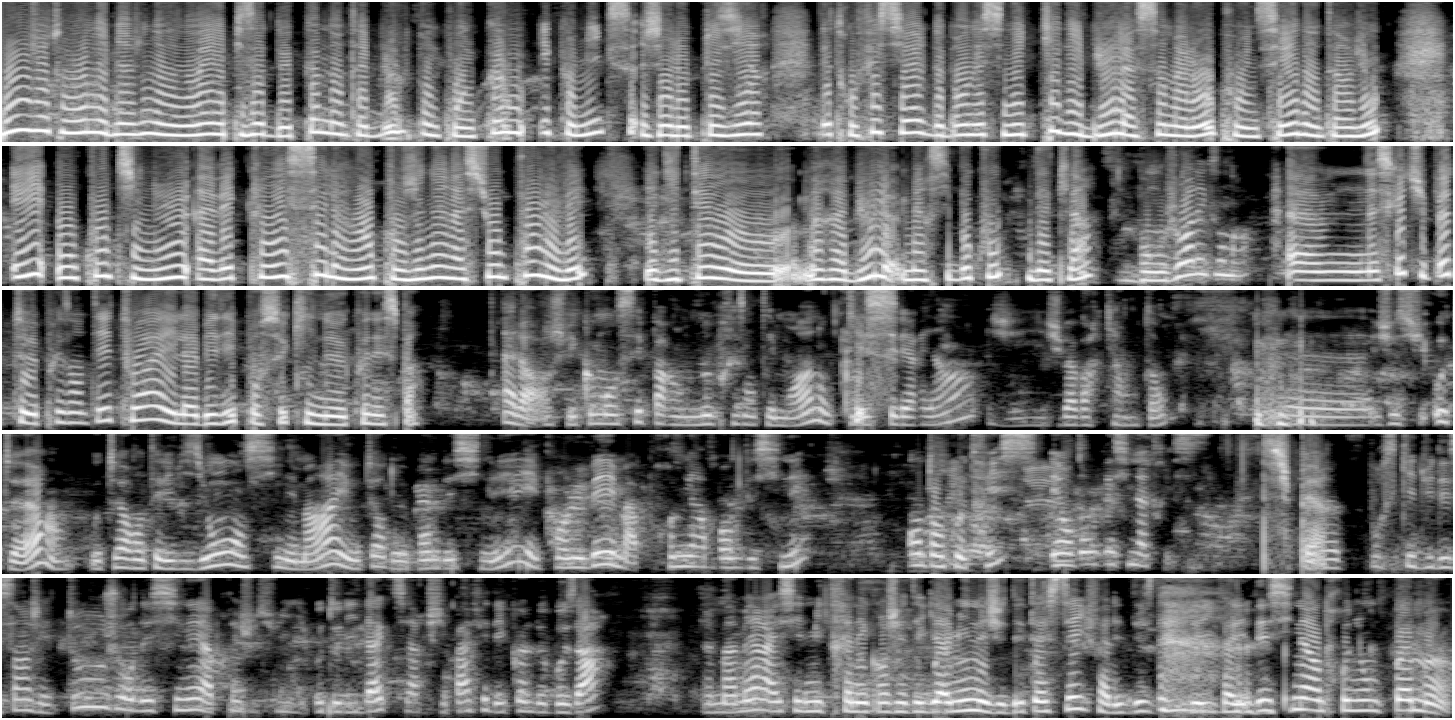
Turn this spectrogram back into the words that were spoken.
Bonjour tout le monde et bienvenue dans un nouvel épisode de Comme dans ta bulle, .com et comics. J'ai le plaisir d'être au festival de bande dessinée Quai des Bulles à Saint-Malo pour une série d'interviews. Et on continue avec Chloé Célérin pour Génération Point Levé, édité au Marabule. Merci beaucoup d'être là. Bonjour Alexandra. Euh, Est-ce que tu peux te présenter toi et la BD pour ceux qui ne connaissent pas? Alors, je vais commencer par me présenter moi. Donc, Chloé Yes. Célérien, je vais avoir 40 ans. Euh, je suis auteur, auteur en télévision, en cinéma et auteur de bande dessinée. Et Point Levé est ma première bande dessinée en tant qu'autrice et en tant que dessinatrice. Super. Euh, pour ce qui est du dessin, j'ai toujours dessiné. Après, je suis autodidacte, c'est-à-dire que j'ai pas fait d'école de beaux-arts. Euh, Ma mère a essayé de m'y traîner quand j'étais gamine et j'ai détesté. Il fallait, dess- il fallait dessiner un trognon de pomme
